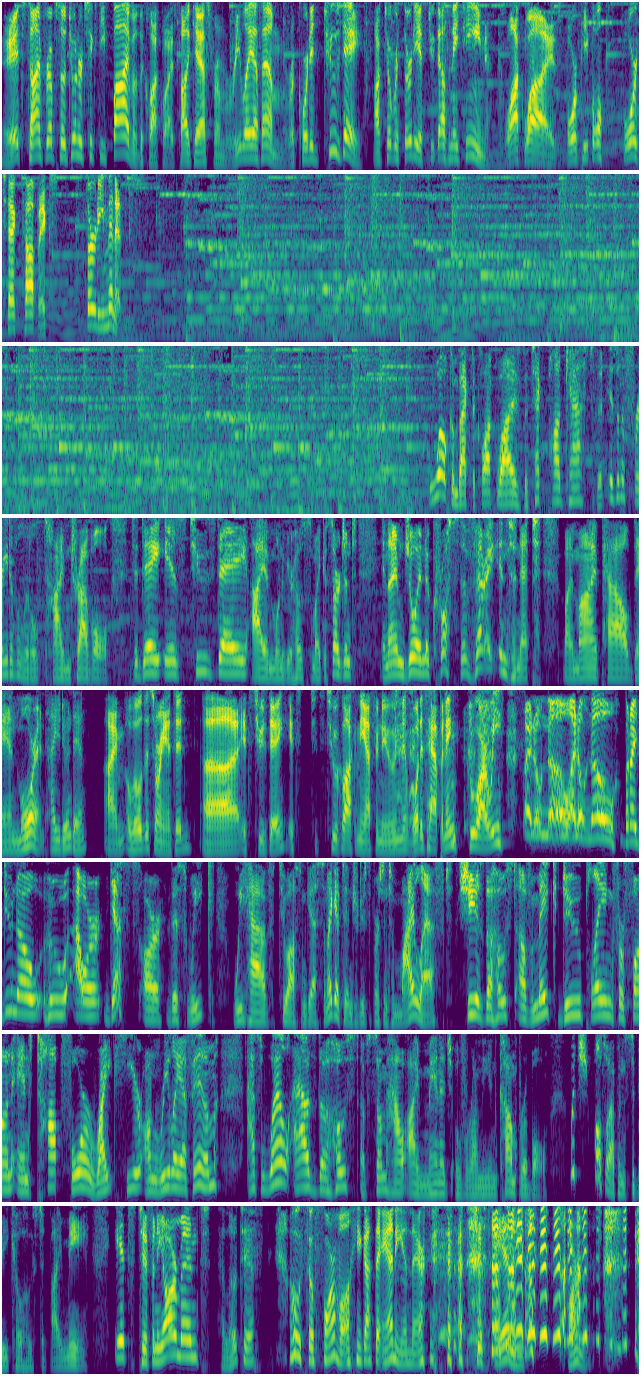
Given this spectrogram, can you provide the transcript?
It's time for episode 265 of the Clockwise podcast from Relay FM, recorded Tuesday, October 30th, 2018. Clockwise, four people, four tech topics, 30 minutes. Welcome back to Clockwise, the tech podcast that isn't afraid of a little time travel. Today is Tuesday. I am one of your hosts, Micah Sargent, and I am joined across the very internet by my pal Dan Moren. How you doing, Dan? I'm a little disoriented. Uh, it's Tuesday. It's it's two o'clock in the afternoon. What is happening? Who are we? I don't know. I don't know, but I do know who our guests are this week. We have two awesome guests, and I get to introduce the person to my left. She is the host of Make Do Playing for Fun and Top Four right here on Relay FM, as well as the host of Somehow I Manage over on The Incomparable which also happens to be co-hosted by me. It's Tiffany Arment. Hello, Tiff. Oh, so formal. You got the Annie in there. Tiff Annie Arment.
